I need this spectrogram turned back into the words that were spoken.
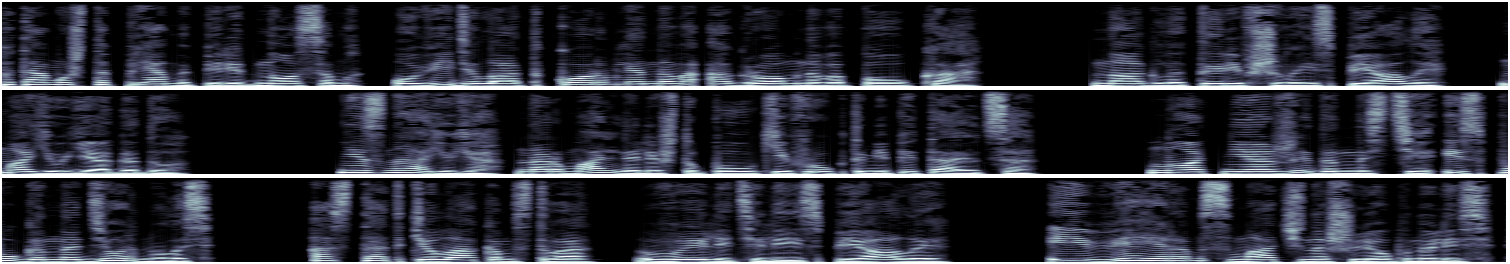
потому что прямо перед носом увидела откормленного огромного паука, нагло тырившего из пиалы мою ягоду. Не знаю я, нормально ли, что пауки фруктами питаются, но от неожиданности испуганно дернулась, остатки лакомства вылетели из пиалы и веером смачно шлепнулись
